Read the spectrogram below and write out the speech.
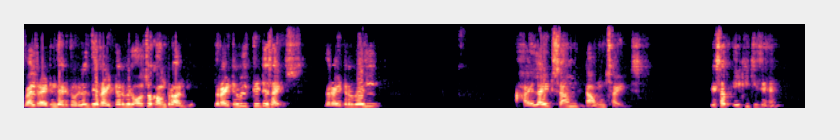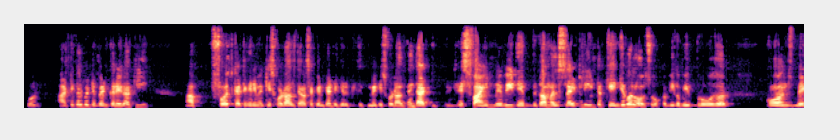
while writing the editorial the writer will also counter argue the writer will criticize the writer will highlight some downsides ये सब एक ही चीज़ें हैं वो आर्टिकल पे डिपेंड करेगा कि आप फ़र्स्ट कैटेगरी में किसको डालते हैं और सेकंड कैटेगरी में किसको डालते हैं that it's fine maybe they become slightly interchangeable also कभी कभी प्रोज और cons may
